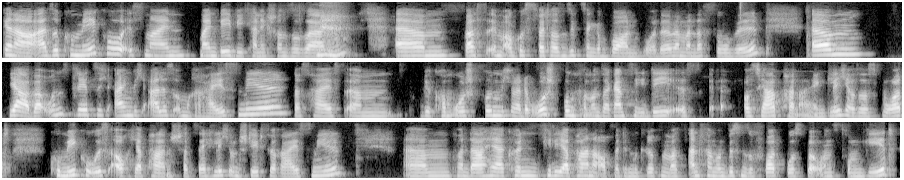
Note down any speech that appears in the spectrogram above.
Genau, also Komeko ist mein, mein Baby, kann ich schon so sagen, ähm, was im August 2017 geboren wurde, wenn man das so will. Ähm, ja, bei uns dreht sich eigentlich alles um Reismehl. Das heißt, ähm, wir kommen ursprünglich oder der Ursprung von unserer ganzen Idee ist aus Japan eigentlich. Also das Wort Komeko ist auch japanisch tatsächlich und steht für Reismehl. Ähm, von daher können viele Japaner auch mit den Begriffen was anfangen und wissen sofort, wo es bei uns drum geht.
